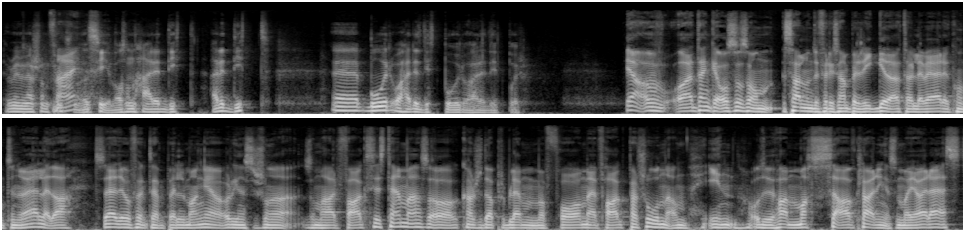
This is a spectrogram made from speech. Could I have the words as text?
Det blir mer som funksjonelle siver. Sånn, her er ditt, her er ditt eh, bord, og her er ditt bord, og her er ditt bord. Ja, og jeg tenker også sånn, Selv om du f.eks. rigger deg til å levere kontinuerlig, da, så er det jo f.eks. mange organisasjoner som har fagsystemer, så kanskje du har problemer med å få med fagpersonene inn, og du har masse avklaringer som må gjøres.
